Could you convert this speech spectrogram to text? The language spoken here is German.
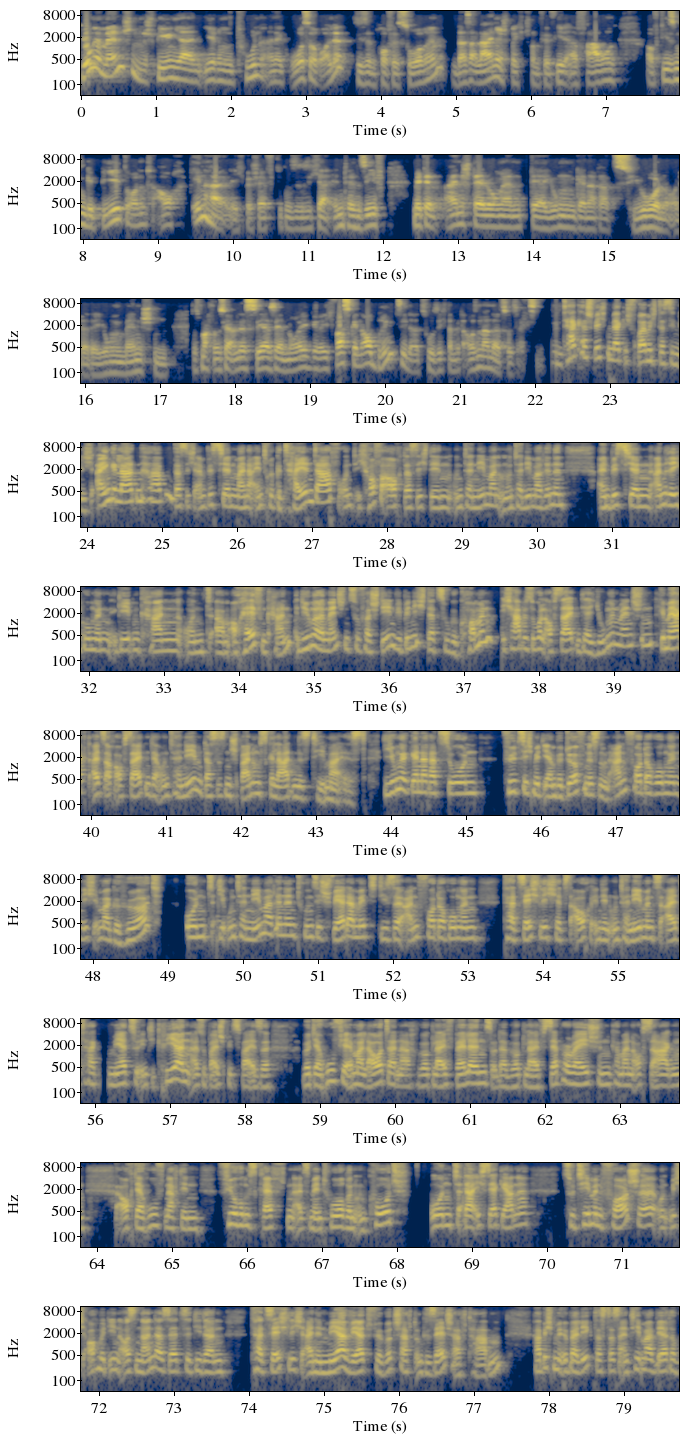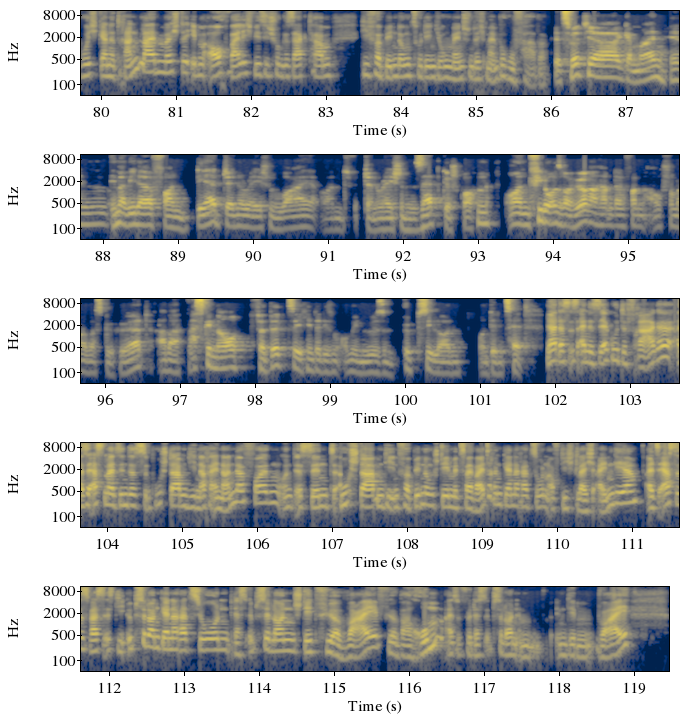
Junge Menschen spielen ja in ihrem Tun eine große Rolle. Sie sind Professorin. Das alleine spricht schon für viel Erfahrung auf diesem Gebiet und auch inhaltlich beschäftigen sie sich ja intensiv mit den Einstellungen der jungen Generation oder der jungen Menschen. Das macht uns ja alles sehr, sehr neugierig. Was genau bringt Sie dazu, sich damit auseinanderzusetzen? Guten Tag, Herr Schwichtenberg. Ich freue mich, dass Sie mich eingeladen haben, dass ich ein bisschen meine Eindrücke teilen darf. Und ich hoffe auch, dass ich den Unternehmern und Unternehmerinnen ein bisschen Anregungen geben kann und ähm, auch helfen kann, die jüngeren Menschen zu verstehen. Wie bin ich dazu gekommen? Ich habe sowohl auf Seiten der jungen Menschen gemerkt, als auch auf Seiten der Unternehmen, dass es ein spannungsgeladenes Thema ist. Die junge Generation fühlt sich mit ihren Bedürfnissen und Anforderungen nicht immer gehört. Und die Unternehmerinnen tun sich schwer damit, diese Anforderungen tatsächlich jetzt auch in den Unternehmensalltag mehr zu integrieren. Also beispielsweise wird der Ruf ja immer lauter nach Work-Life-Balance oder Work-Life-Separation, kann man auch sagen. Auch der Ruf nach den Führungskräften als Mentorin und Coach. Und da ich sehr gerne zu Themen forsche und mich auch mit ihnen auseinandersetze, die dann tatsächlich einen Mehrwert für Wirtschaft und Gesellschaft haben, habe ich mir überlegt, dass das ein Thema wäre, wo ich gerne dranbleiben möchte, eben auch, weil ich, wie Sie schon gesagt haben, die Verbindung zu den jungen Menschen durch meinen Beruf habe. Jetzt wird ja gemeinhin immer wieder von der Generation Y und Generation Z gesprochen und viele unserer Hörer haben davon auch schon mal was gehört. Aber was genau verbirgt sich hinter diesem ominösen Y und dem Z? Ja, das ist eine sehr gute Frage. Also erstmal sind es Buchstaben, die nacheinander folgen und es sind Buchstaben, die in Verbindung stehen mit zwei weiteren Generationen, auf die ich gleich eingehe. Als erstes, was ist die Y-Generation? Das Y steht für Why, für Warum, also für das Y im, in dem Why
